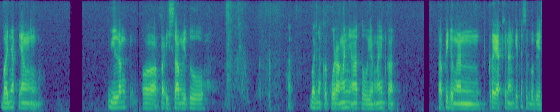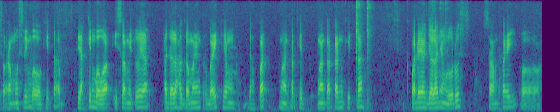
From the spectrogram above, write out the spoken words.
banyak yang bilang uh, apa Islam itu banyak kekurangannya atau yang lain kan. Tapi dengan keyakinan kita sebagai seorang muslim bahwa kita yakin bahwa Islam itu ya adalah agama yang terbaik yang dapat mengantar kita, mengantarkan kita kepada jalan yang lurus sampai uh,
